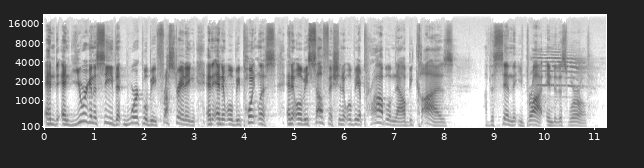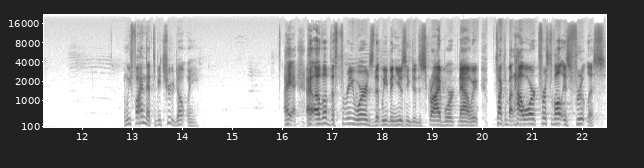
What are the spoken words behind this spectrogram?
And, and you are going to see that work will be frustrating and, and it will be pointless and it will be selfish and it will be a problem now because of the sin that you've brought into this world. And we find that to be true, don't we? I, I, love the three words that we've been using to describe work now. We talked about how work, first of all, is fruitless.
